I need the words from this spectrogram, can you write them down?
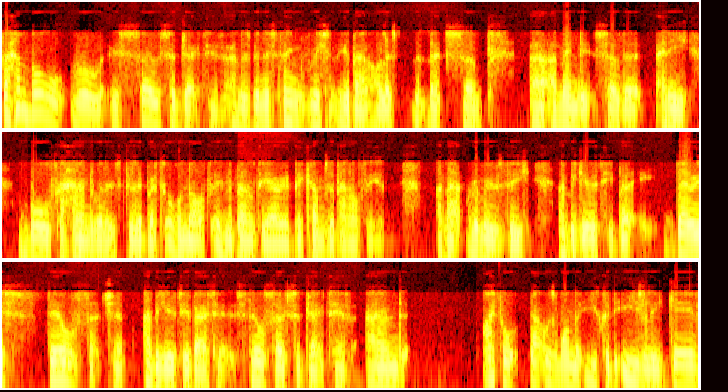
the handball rule is so subjective, and there's been this thing recently about, oh, let's let's um, uh, amend it so that any ball to hand, whether it's deliberate or not, in the penalty area becomes a penalty, and, and that removes the ambiguity. But there is still such an ambiguity about it; it's still so subjective, and I thought that was one that you could easily give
